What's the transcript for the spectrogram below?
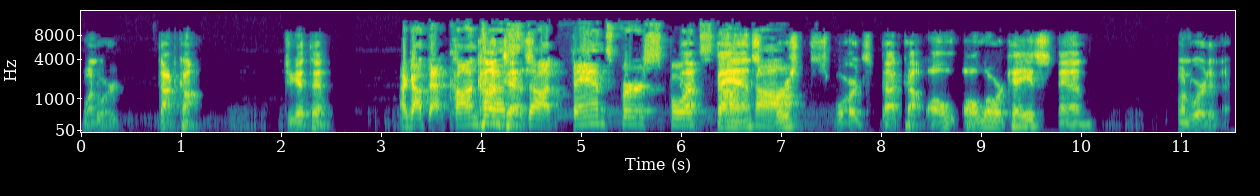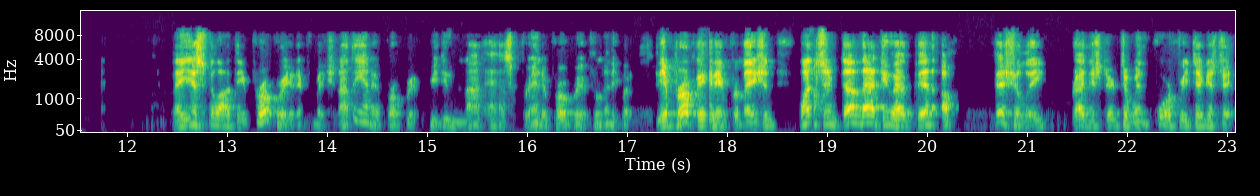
one word dot com. Did you get that? I got that contest, contest. dot fans first sports Dot fans first sports dot com all all lowercase and one word in there. Now you just fill out the appropriate information, not the inappropriate. We do not ask for inappropriate from anybody. The appropriate information. Once you've done that, you have been officially registered to win four free tickets to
